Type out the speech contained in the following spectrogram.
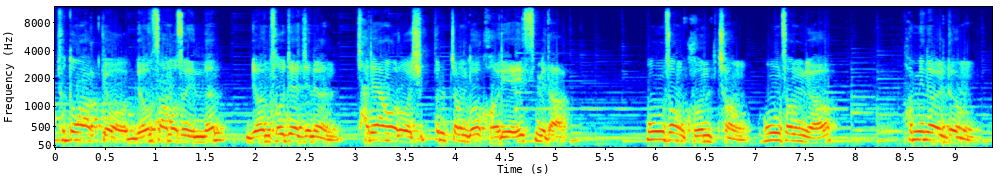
초등학교 면사무소 있는 면소재지는 차량으로 10분 정도 거리에 있습니다. 홍성군청, 홍성역, 터미널 등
